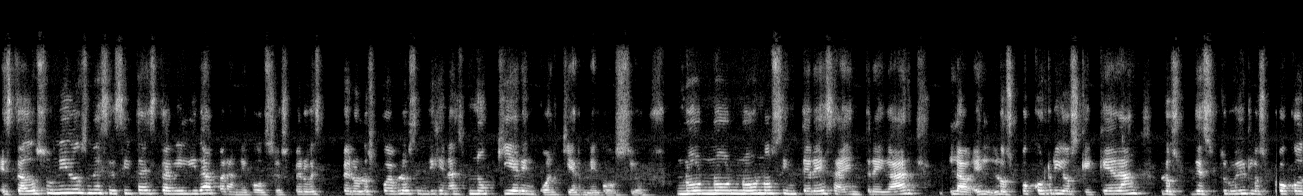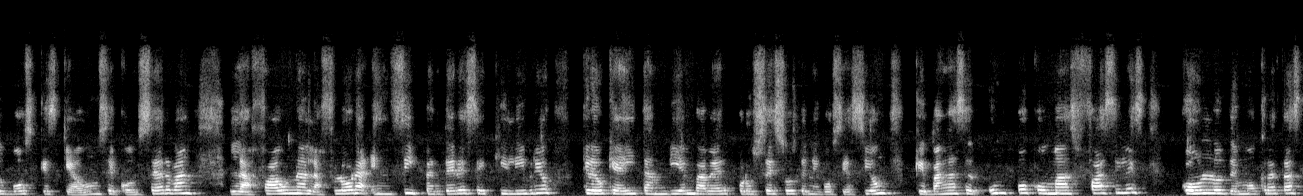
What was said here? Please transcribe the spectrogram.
Estados Unidos necesita estabilidad para negocios, pero, pero los pueblos indígenas no quieren cualquier negocio. No, no, no nos interesa a entregar los pocos ríos que quedan, los, destruir los pocos bosques que aún se conservan, la fauna, la flora en sí, perder ese equilibrio. Creo que ahí también va a haber procesos de negociación que van a ser un poco más fáciles con los demócratas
